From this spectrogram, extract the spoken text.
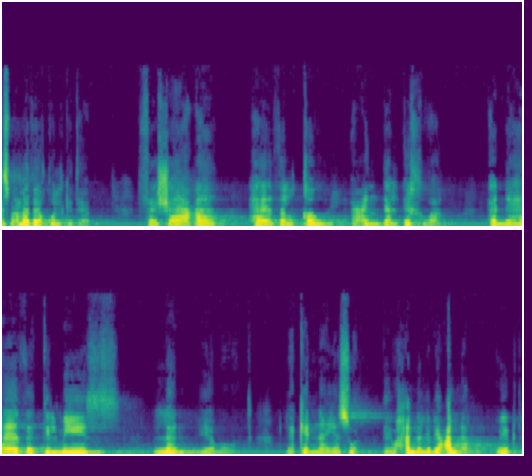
اسمع ماذا يقول الكتاب. فشاع هذا القول عند الإخوة أن هذا التلميذ لن يموت. لكن يسوع ده يوحنا اللي بيعلق ويكتب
